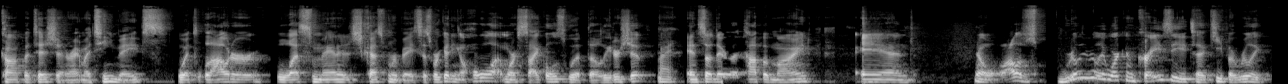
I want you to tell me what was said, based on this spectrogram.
competition, right, my teammates with louder, less managed customer bases, we're getting a whole lot more cycles with the leadership, Right. and so they're at top of mind. And you know, I was really, really working crazy to keep a really,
